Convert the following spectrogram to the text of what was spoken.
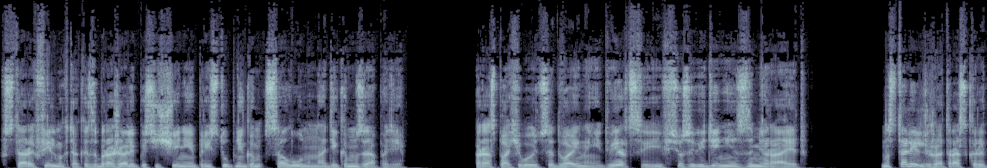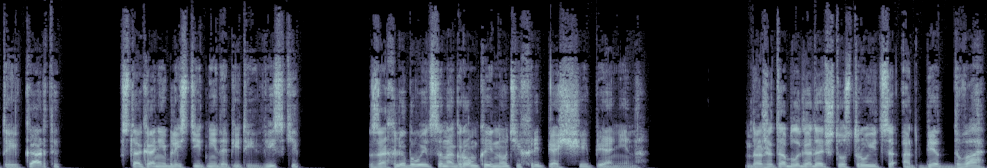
В старых фильмах так изображали посещение преступником салуна на Диком Западе. Распахиваются двойные дверцы, и все заведение замирает. На столе лежат раскрытые карты, в стакане блестит недопитый виски, захлебывается на громкой ноте хрипящее пианино. Даже та благодать, что струится от бед-2,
